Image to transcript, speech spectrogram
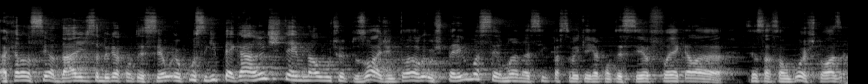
aquela ansiedade de saber o que aconteceu. Eu consegui pegar antes de terminar o último episódio, então eu esperei uma semana assim pra saber o que ia acontecer. Foi aquela sensação gostosa.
